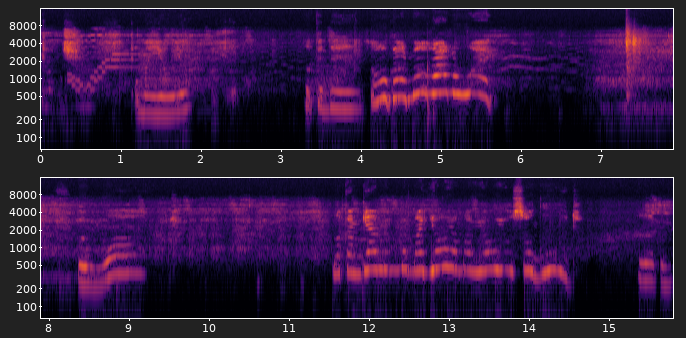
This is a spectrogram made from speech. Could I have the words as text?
Catch. Got my yo-yo. Look at this. Oh God, move out of the way. Wait, what? Look, I'm getting my yo-yo. My yo-yo's so good. Eleven.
